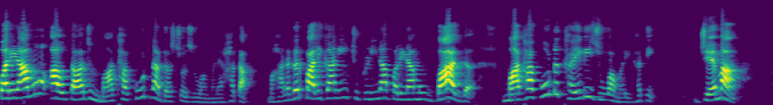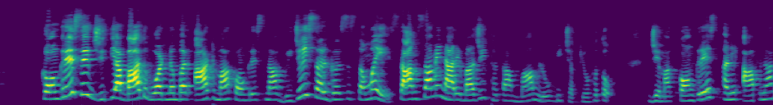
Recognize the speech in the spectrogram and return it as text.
પરિણામો આવતા જ માથાકૂટના દ્રશ્યો જોવા મળ્યા હતા. મહાનગરપાલિકાની ચૂંટણીના પરિણામો બાદ માથાકૂટ થયેલી જોવા મળી હતી. જેમાં કોંગ્રેસે જીત્યા બાદ વોર્ડ નંબર આઠમાં કોંગ્રેસના વિજય સરઘસ સમયે સામસામે નારેબાજી થતા મામલો બીચક્યો હતો, જેમાં કોંગ્રેસ અને આપના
